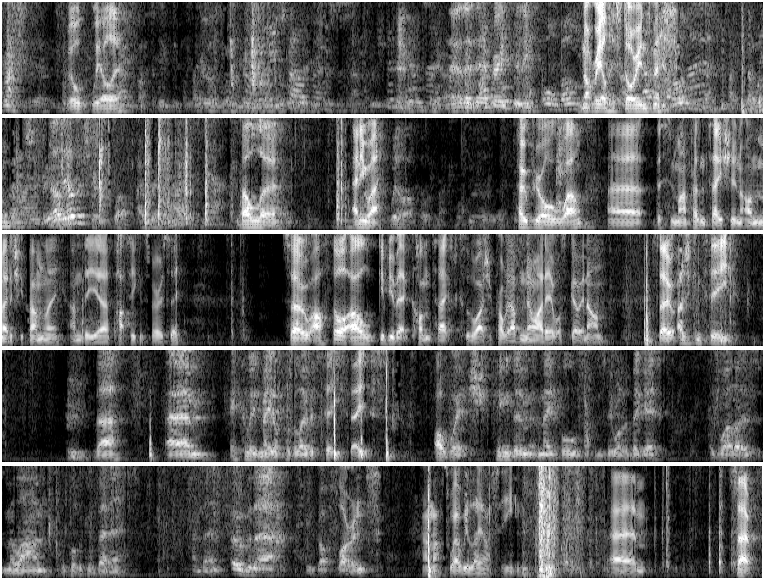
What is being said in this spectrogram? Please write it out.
Right. We all, we all here? No, they're, they're very silly. Not real historians, miss. No, they'll They'll learn. Anyway, hope you're all well. Uh, this is my presentation on the Medici family and the uh, Pazzi conspiracy. So I thought I'll give you a bit of context because otherwise you probably have no idea what's going on. So as you can see there, um, Italy is made up of a load of city-states, of which Kingdom of Naples happens to be one of the biggest, as well as Milan, Republic of Venice, and then over there we've got Florence, and that's where we lay our scene. Um, so, a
